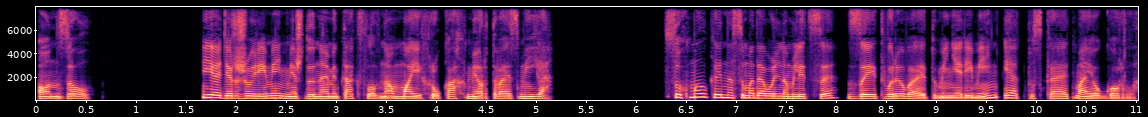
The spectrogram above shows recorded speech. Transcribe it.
Он зол. Я держу ремень между нами так, словно в моих руках мертвая змея. С ухмылкой на самодовольном лице Зейд вырывает у меня ремень и отпускает мое горло.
